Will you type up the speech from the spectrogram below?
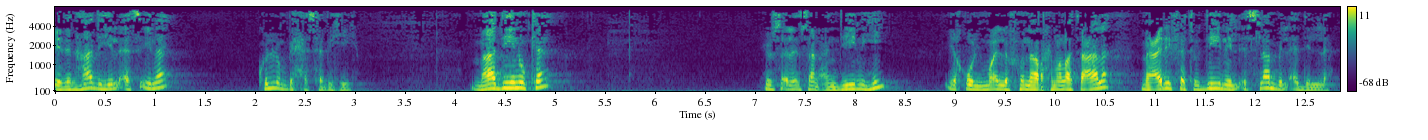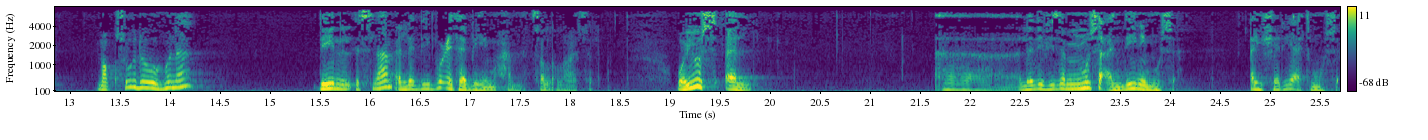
إذن هذه الأسئلة كل بحسبه. ما دينك؟ يسأل الإنسان عن دينه. يقول المؤلف هنا رحمه الله تعالى معرفة دين الإسلام بالأدلة. مقصوده هنا دين الإسلام الذي بعث به محمد صلى الله عليه وسلم. ويسأل آه الذي في زمن موسى عن دين موسى أي شريعة موسى.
